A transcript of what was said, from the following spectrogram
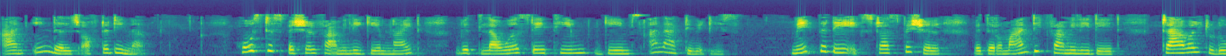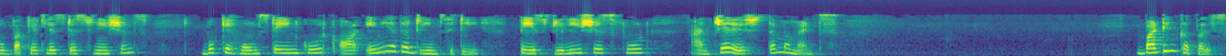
and indulge after dinner. Host a special family game night with Lovers' Day themed games and activities. Make the day extra special with a romantic family date. Travel to do bucket list destinations book a homestay in Coorg or any other dream city, taste delicious food, and cherish the moments. Budding couples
